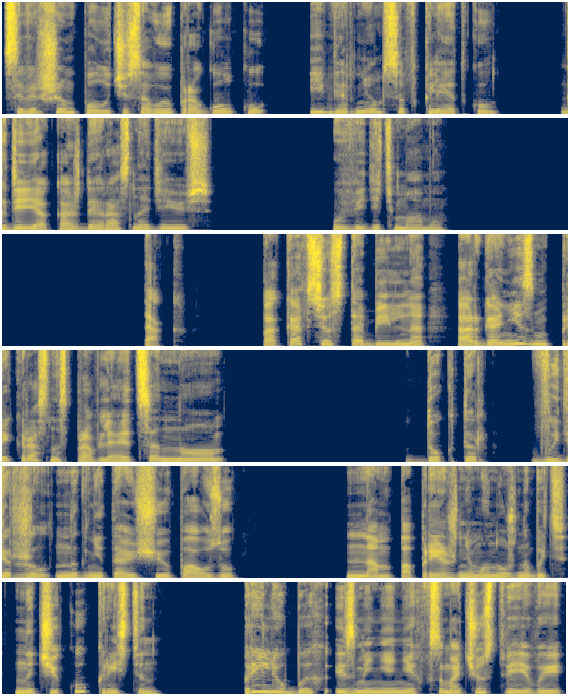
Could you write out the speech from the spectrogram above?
совершим получасовую прогулку и вернемся в клетку, где я каждый раз надеюсь увидеть маму. Так, пока все стабильно, организм прекрасно справляется, но... Доктор выдержал нагнетающую паузу. Нам по-прежнему нужно быть начеку, Кристин. При любых изменениях в самочувствии вы...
